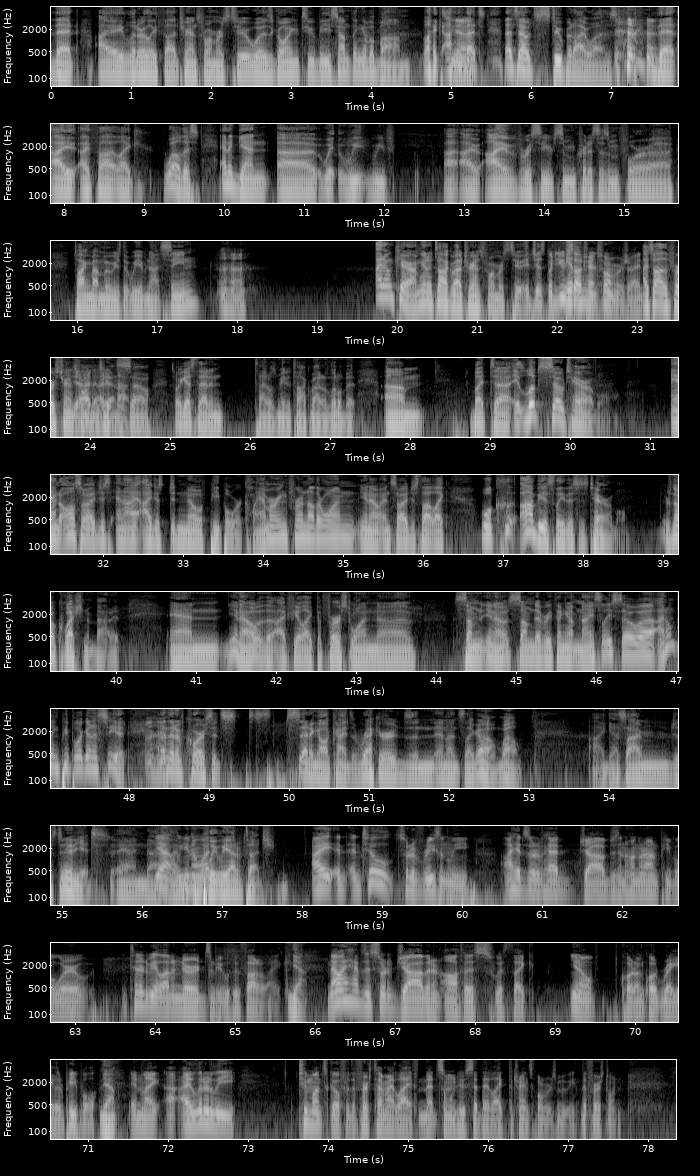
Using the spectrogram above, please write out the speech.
That I literally thought Transformers Two was going to be something of a bomb. Like I, Yeah. that's that's how stupid I was. that I I thought like, well, this, and again, uh, we, we we've, I, I I've received some criticism for uh, talking about movies that we have not seen. uh huh. I don't care. I'm going to talk about Transformers 2. It just But you it- saw Transformers, right? I saw the first Transformers. Yeah, I-. I did yes. not. So so I guess that entitles me to talk about it a little bit. Um, but uh, it looked so terrible, and also I just and I I just didn't know if people were clamoring for another one, you know. And so I just thought like, well, cl- obviously this is terrible. There's no question about it. And you know, the, I feel like the first one. Uh, summed you know summed everything up nicely so uh, i don't think people are going to see it Uh-huh. and then of course it's setting all kinds of records and and it's like oh well i guess i'm just an idiot and uh, Yeah, well, I'm you know what? completely out of touch I un- until sort of recently, I had sort of had jobs and hung around people where it tended to be a lot of nerds and people who thought alike. yeah Now I have this sort of job in an office with like, you know, quote unquote regular people, yeah and like I, I literally two months ago for the first time in my life met someone who said they liked the Transformers movie, the first one.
